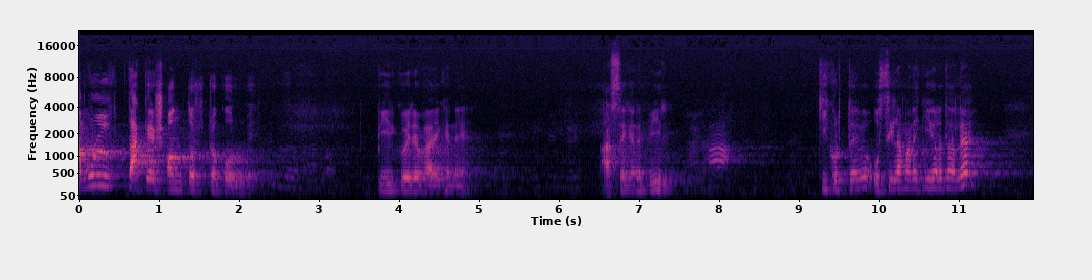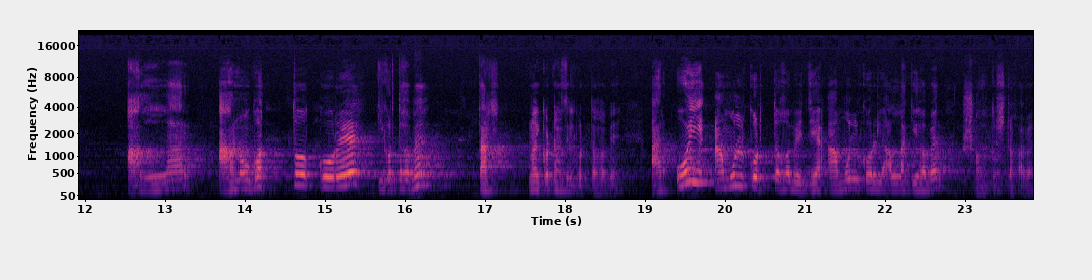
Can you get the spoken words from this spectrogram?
আমুল তাকে সন্তুষ্ট করবে। পীর কইরে ভাই এখানে? আছে এখানে পীর? কি করতে হবে? ওসিলা মানে কি হলো তাহলে? আল্লাহর আনুগত্য করে কি করতে হবে? তার নৈকট্য হাসিল করতে হবে। আর ওই আমুল করতে হবে, যে আমুল করলে আল্লাহ কি হবেন? সন্তুষ্ট হবেন।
